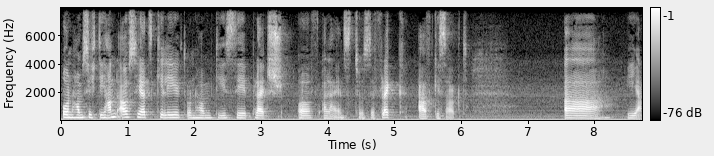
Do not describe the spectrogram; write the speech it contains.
und haben sich die Hand aufs Herz gelegt und haben diese Pledge of Alliance to the Flag aufgesagt. Äh, ja,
